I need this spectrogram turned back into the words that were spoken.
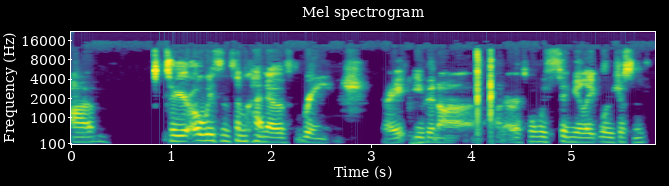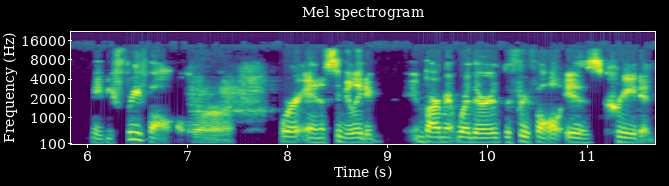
Um, so you're always in some kind of range, right? Mm-hmm. Even on, on Earth, when we simulate, we're just in maybe free fall, or we're in a simulated environment where there, the free fall is created.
